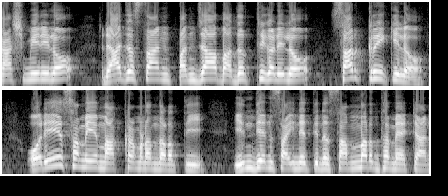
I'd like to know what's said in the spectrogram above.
കാശ്മീരിലോ രാജസ്ഥാൻ പഞ്ചാബ് അതിർത്തികളിലോ സർക്രീക്കിലോ ഒരേ സമയം ആക്രമണം നടത്തി ഇന്ത്യൻ സൈന്യത്തിന് സമ്മർദ്ദമേറ്റാൻ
